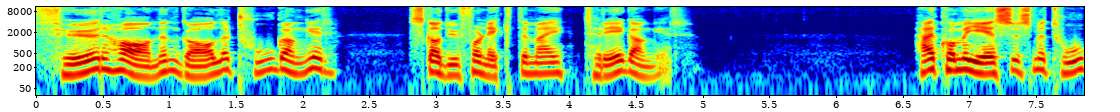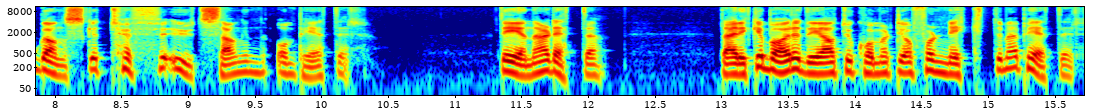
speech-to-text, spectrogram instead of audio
før hanen galer to ganger, skal du fornekte meg tre ganger. Her kommer Jesus med to ganske tøffe utsagn om Peter. Det ene er dette, det er ikke bare det at du kommer til å fornekte meg, Peter,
